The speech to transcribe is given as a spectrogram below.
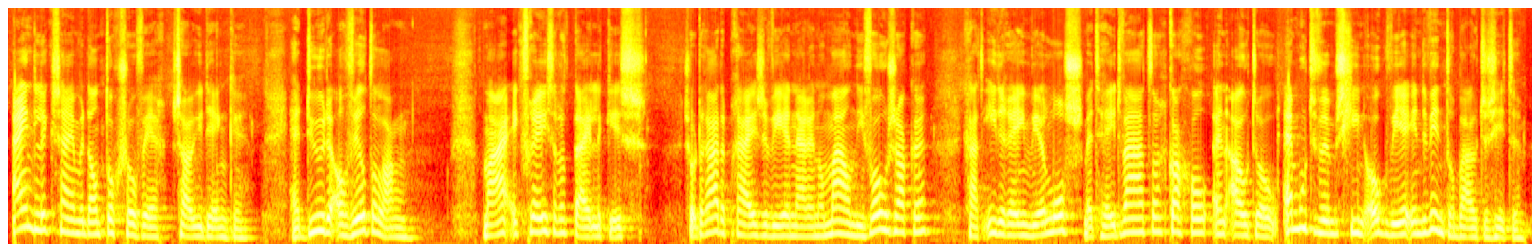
Eindelijk zijn we dan toch zover, zou je denken. Het duurde al veel te lang. Maar ik vrees dat het tijdelijk is. Zodra de prijzen weer naar een normaal niveau zakken, gaat iedereen weer los met heet water, kachel en auto. En moeten we misschien ook weer in de winter buiten zitten.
